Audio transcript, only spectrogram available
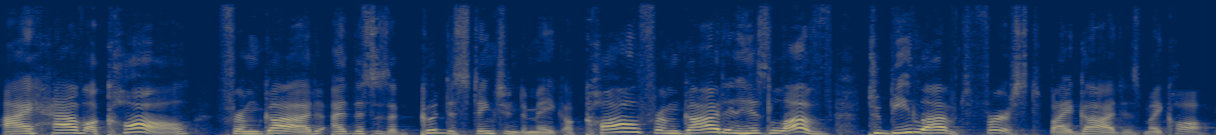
I have a call from God. I, this is a good distinction to make. A call from God in His love to be loved first by God is my call.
